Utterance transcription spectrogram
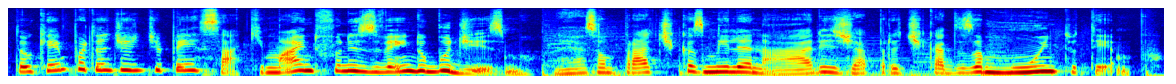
Então, o que é importante a gente pensar que mindfulness vem do budismo, né? São práticas milenares já praticadas há muito tempo.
